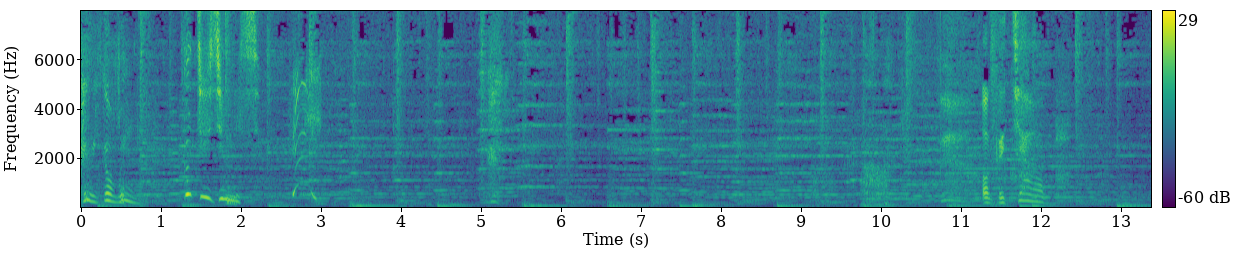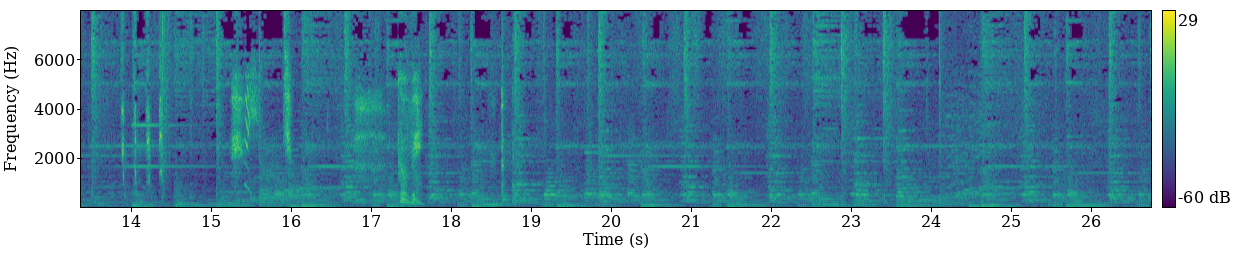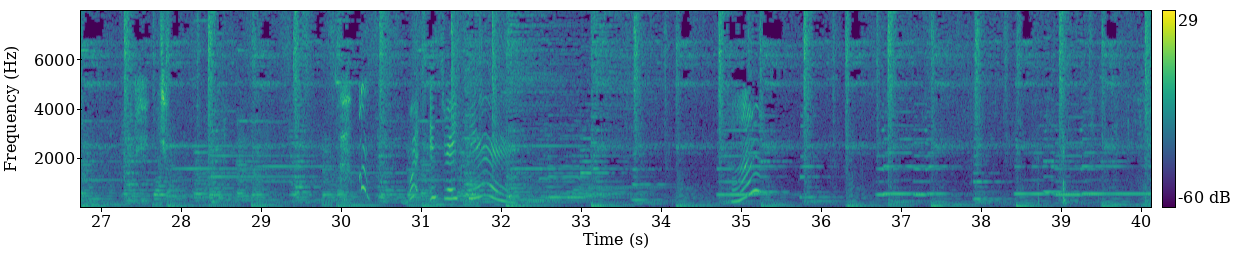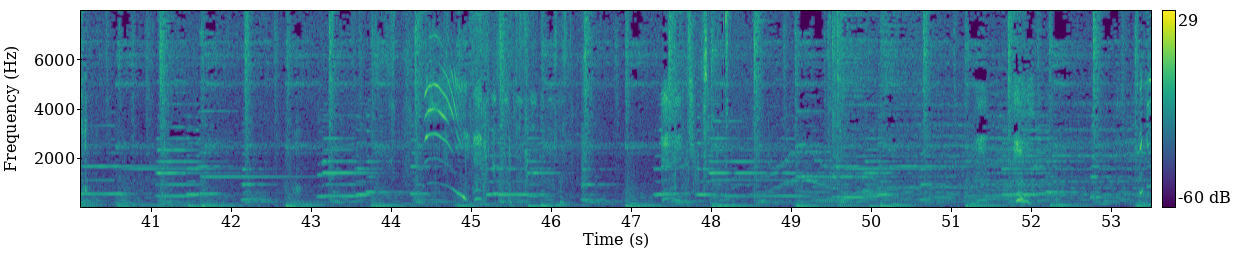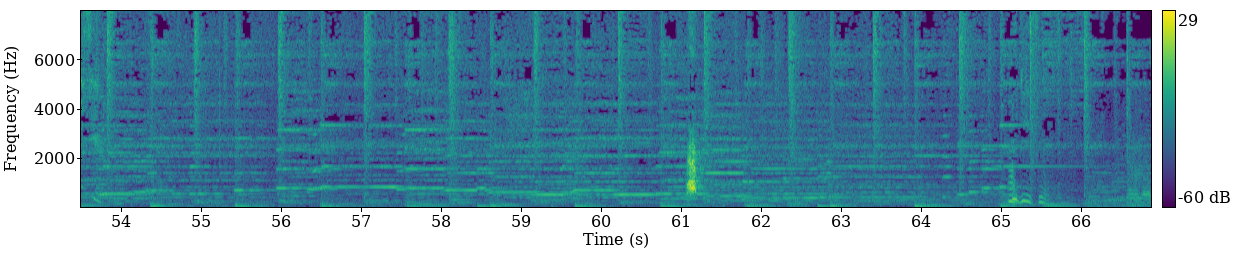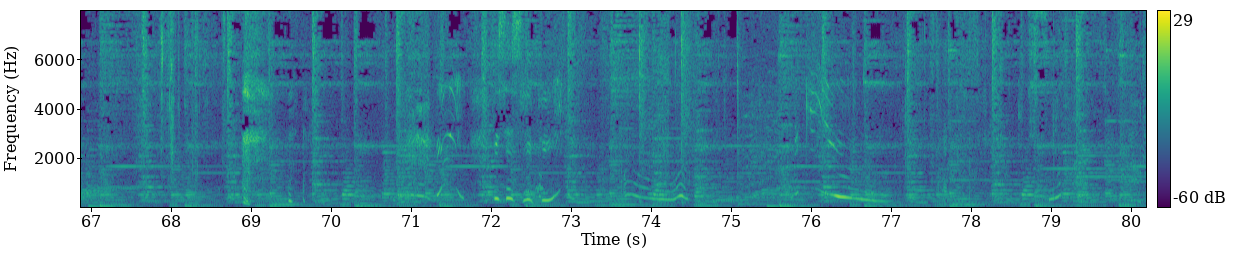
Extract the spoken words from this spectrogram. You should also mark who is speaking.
Speaker 1: Go Go to Jimmy's. Oh, good job. Go, Ben. Is right there? Huh? What is that Slippy? Oh, look you.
